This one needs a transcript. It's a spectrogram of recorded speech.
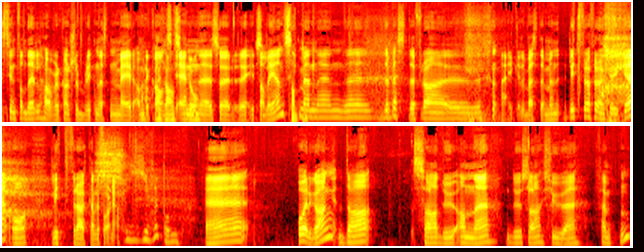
Sinfandel har vel kanskje blitt nesten mer amerikansk amerikansk, enn sør-italiensk, søritaliensk, men eh, det beste fra eh, Nei, ikke det beste, men litt fra Frankrike og litt fra California. Skivebom. Eh, årgang, da sa du, Anne, du sa 2015.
